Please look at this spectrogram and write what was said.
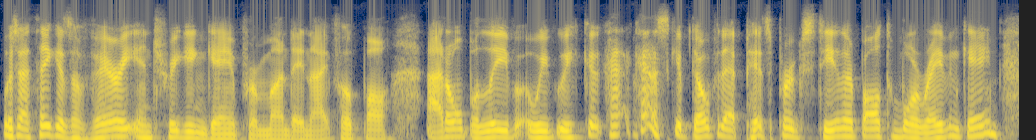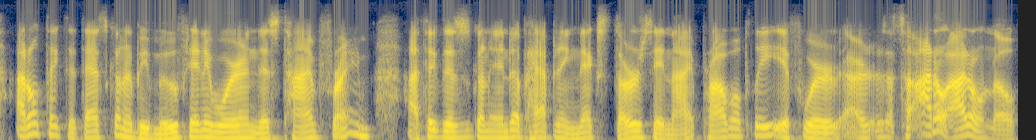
which I think is a very intriguing game for Monday Night Football. I don't believe we we kind of skipped over that Pittsburgh Steeler Baltimore Raven game. I don't think that that's going to be moved anywhere in this time frame. I think this is going to end up happening next Thursday night probably. If we're, uh, I don't I don't know.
